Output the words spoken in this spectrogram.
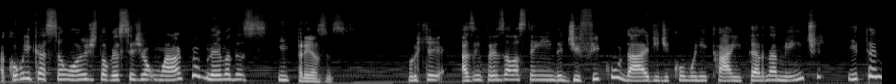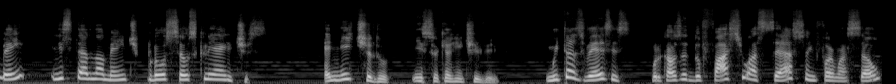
A comunicação hoje talvez seja o maior problema das empresas, porque as empresas elas têm ainda dificuldade de comunicar internamente e também externamente para os seus clientes. É nítido isso que a gente vive. Muitas vezes, por causa do fácil acesso à informação,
